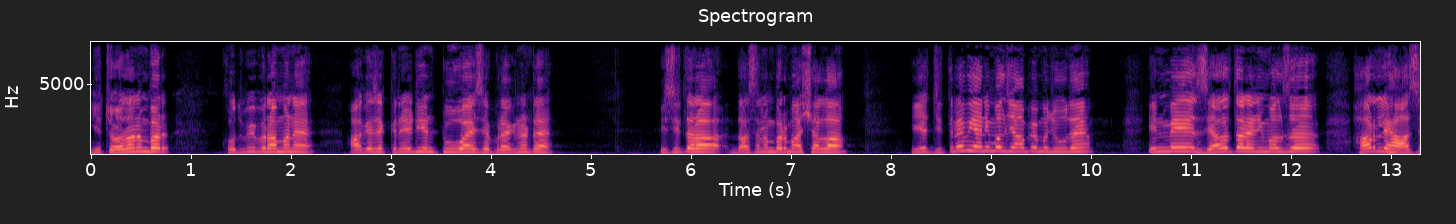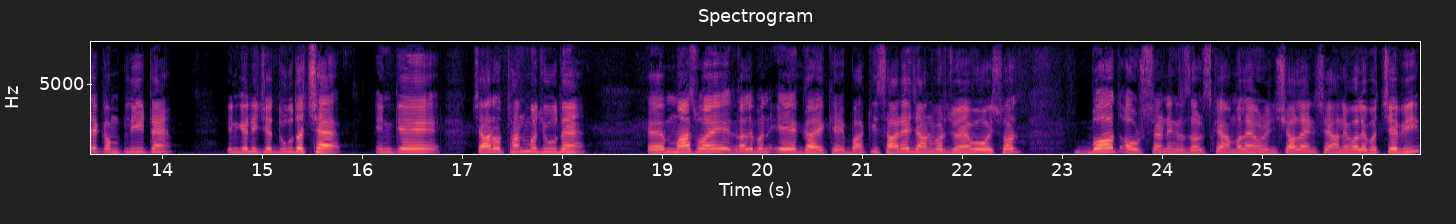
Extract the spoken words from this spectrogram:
ये चौदह नंबर खुद भी ब्राह्मण है, आगे से कनेडियन टू वाई से प्रेग्नेंट है। इसी तरह दस नंबर, माशाल्लाह, ये जितने भी एनिमल्स यहाँ पे मौजूद हैं, इनमें ज़्यादातर एनिमल्स हर लिहाज से कंप्लीट हैं। इनके नीचे दूध अच्छा है, इनके चारों थन मौजूद हैं। मांस वाए गालिबा एक गाय के, बाकी सारे जानवर जो हैं वो इस वक्त बहुत आउटस्टैंडिंग रिजल्ट्स के अमल हैं और इन इनसे आने वाले बच्चे भी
